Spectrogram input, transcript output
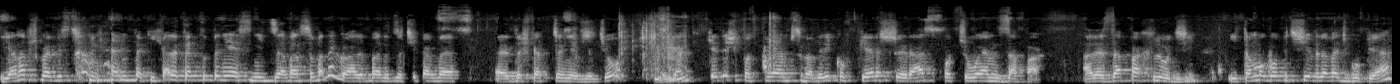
ja na przykład miałem takich, ale to, to, to nie jest nic zaawansowanego, ale bardzo ciekawe e, doświadczenie w życiu. Jak kiedyś pod wpływem psychodelików pierwszy raz poczułem zapach ale zapach ludzi. I to mogłoby ci się wydawać głupie,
